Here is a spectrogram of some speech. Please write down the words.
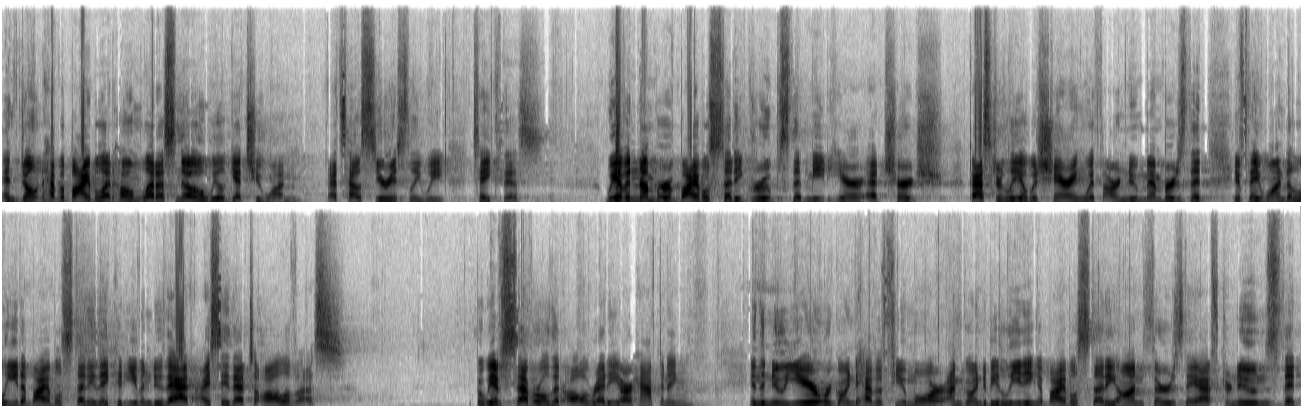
and don't have a Bible at home, let us know. We'll get you one. That's how seriously we take this. We have a number of Bible study groups that meet here at church. Pastor Leah was sharing with our new members that if they wanted to lead a Bible study, they could even do that. I say that to all of us. But we have several that already are happening. In the new year, we're going to have a few more. I'm going to be leading a Bible study on Thursday afternoons that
